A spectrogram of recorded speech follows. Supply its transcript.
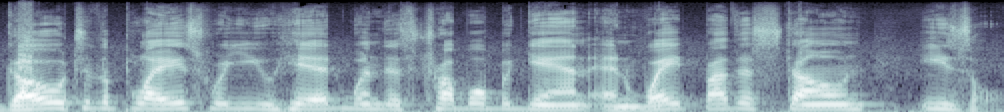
go to the place where you hid when this trouble began and wait by the stone Ezel.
